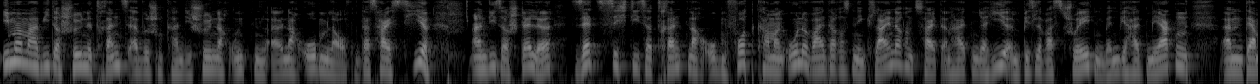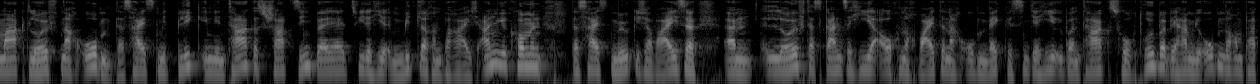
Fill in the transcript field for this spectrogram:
immer mal wieder schöne Trends erwischen kann, die schön nach unten, äh, nach oben laufen. Das heißt, hier an dieser Stelle setzt sich dieser Trend nach oben fort, kann man ohne weiteres in den kleineren Zeiteinheiten ja hier ein bisschen was traden. Wenn wir halt merken, ähm, der Markt läuft nach oben. Das heißt, mit Blick in den Tageschart sind wir jetzt wieder hier im mittleren Bereich angekommen. Das heißt, möglicherweise ähm, läuft das Ganze hier auch noch weiter nach oben weg. Wir sind ja hier über ein Tageshoch drüber. Wir haben hier oben noch ein paar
